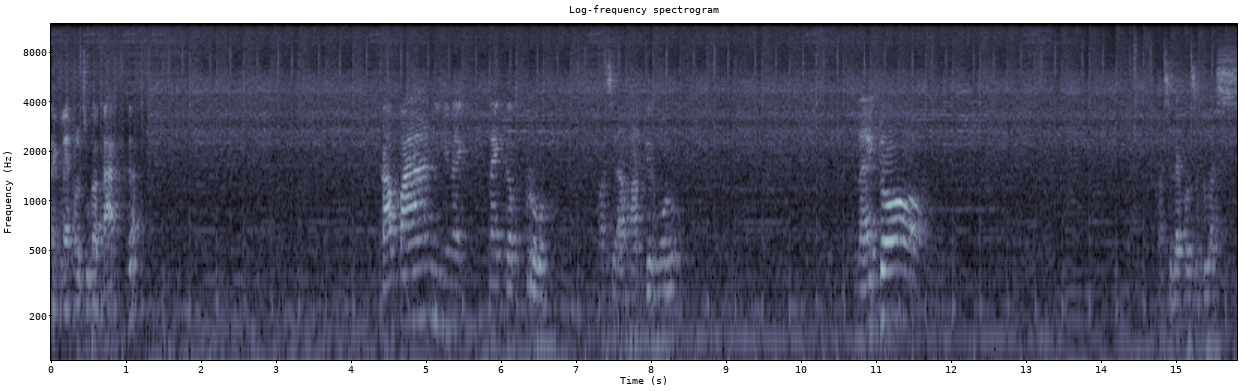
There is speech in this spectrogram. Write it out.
naik level juga kagak. Kapan ini naik naik ke pro? Masih amatir mulu. Naik dong. Masih level 11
